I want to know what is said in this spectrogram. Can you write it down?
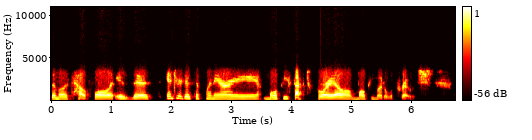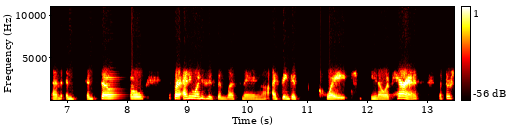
the most helpful is this interdisciplinary, multifactorial, multimodal approach. And, and, and so for anyone who's been listening, I think it's quite, you know, apparent that there's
